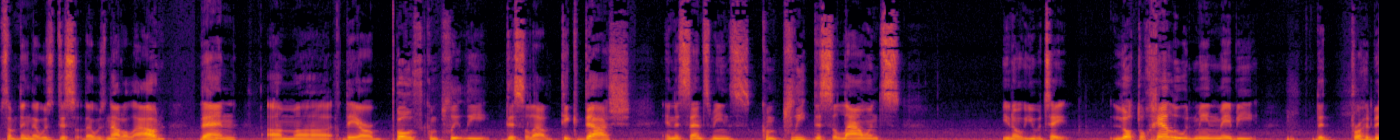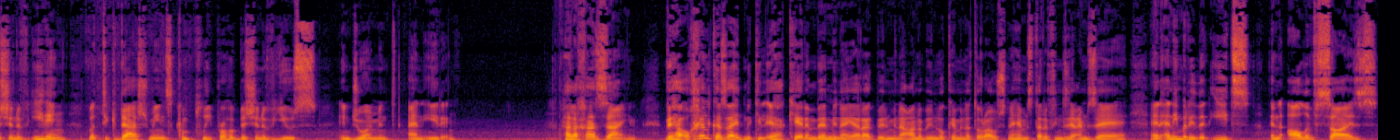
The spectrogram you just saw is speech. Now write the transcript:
something that was dis- that was not allowed, then um, uh, they are both completely disallowed. Tikdash in a sense means complete disallowance. You know, you would say lotochelu would mean maybe the prohibition of eating, but tikdash means complete prohibition of use, enjoyment, and eating. הלכה ז' והאוכל כזית מכלאי הכרם בין מן הירק בין מן הענבים לוקה מן התורה ושניהם מצטרפים זה עם זה and anybody that eats an olive size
